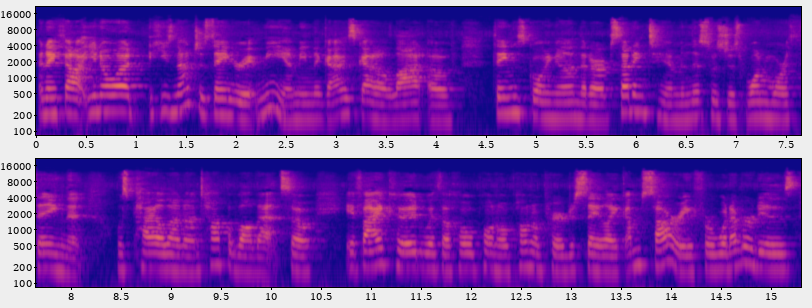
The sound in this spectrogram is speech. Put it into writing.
and i thought you know what? He's not just angry at me. I mean the guy's got a lot of things going on that are upsetting to him and this was just one more thing that was piled on on top of all that. So if i could with a ho'oponopono prayer just say like i'm sorry for whatever it is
